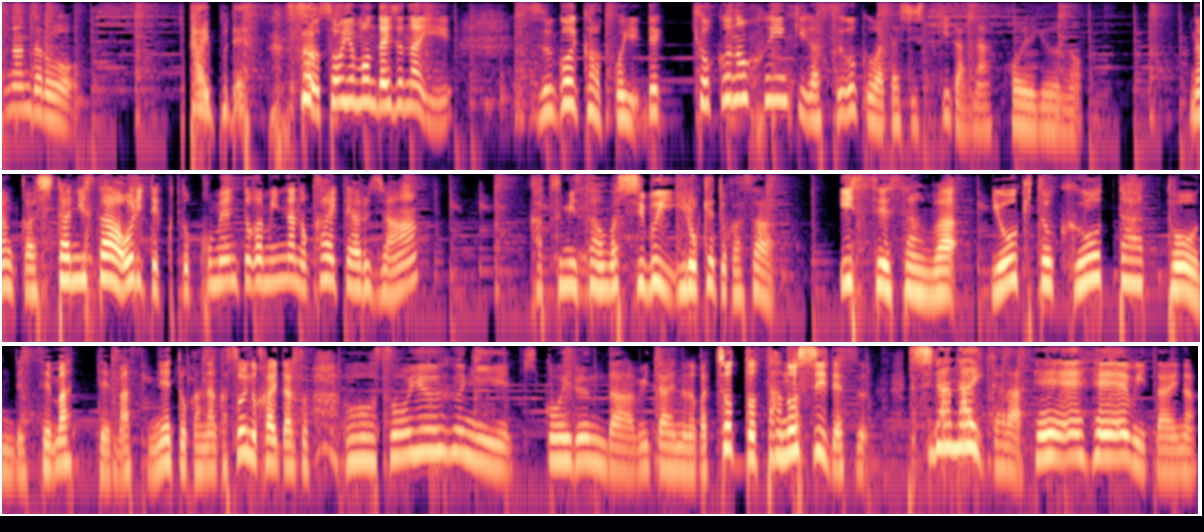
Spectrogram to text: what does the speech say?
いなんだろう。タイプです。そう、そういう問題じゃない？すごいかっこいい。で、曲の雰囲気がすごく私好きだな、こういうの。なんか下にさ、降りてくとコメントがみんなの書いてあるじゃん？かつみさんは渋い色気とかさ、一星さんは陽気とクォータートーンで迫ってますねとかなんかそういうの書いてあると、おー、そういう風に聞こえるんだ、みたいなのがちょっと楽しいです。知らないから、へーへー、みたいな。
